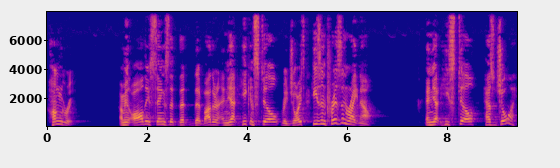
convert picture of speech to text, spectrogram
hungry. I mean, all these things that, that, that bother him, and yet he can still rejoice. He's in prison right now. And yet he still has joy.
